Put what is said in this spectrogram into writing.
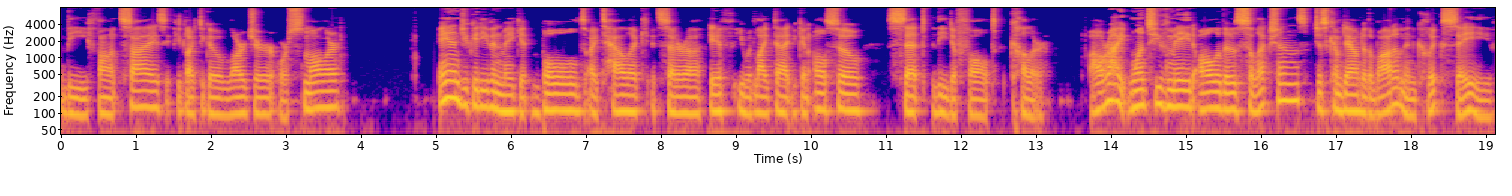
the font size if you'd like to go larger or smaller. And you could even make it bold, italic, etc. If you would like that, you can also set the default color. All right, once you've made all of those selections, just come down to the bottom and click Save.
